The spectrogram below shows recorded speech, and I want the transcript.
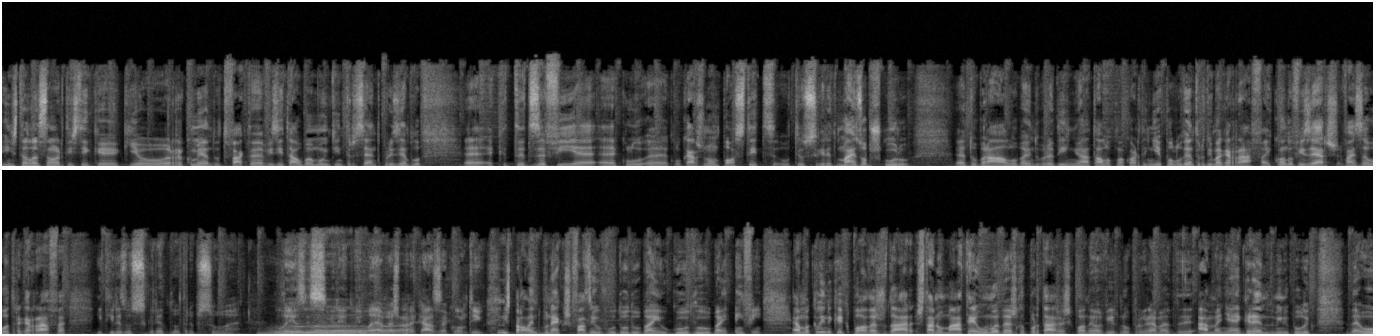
instalação artística que eu recomendo, de facto, a visita. Há uma muito interessante, por exemplo, que te desafia a colocares num post-it o teu segredo mais obscuro, dobrá-lo bem dobradinho, atá-lo com uma cordinha e pô-lo dentro de uma garrafa. E quando o fizeres, vais a outra garrafa e tiras o segredo de outra pessoa. Lês esse segredo e levas para casa contigo. Isto para além de bonecos que fazem o voodoo do bem, o gudu bem, enfim. É uma clínica que pode ajudar, está no mate, é uma das reportagens que podem ouvir no programa de amanhã, grande domínio público, da 1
